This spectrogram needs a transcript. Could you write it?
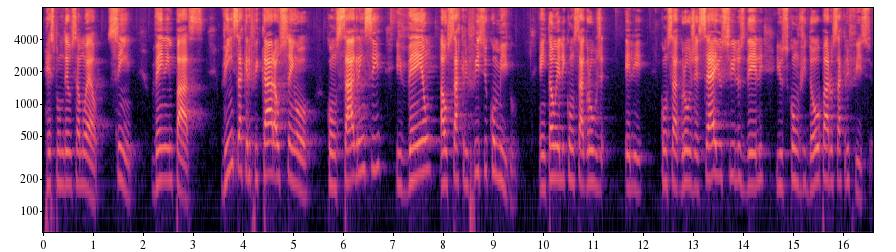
Respondeu Samuel: Sim, venho em paz. Vim sacrificar ao Senhor. Consagrem-se e venham ao sacrifício comigo. Então ele consagrou ele consagrou Jessé e os filhos dele e os convidou para o sacrifício.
